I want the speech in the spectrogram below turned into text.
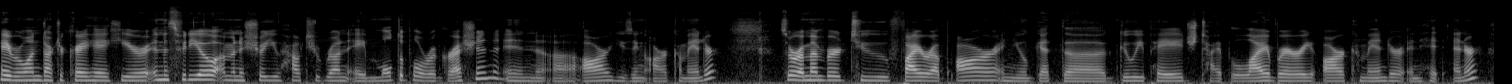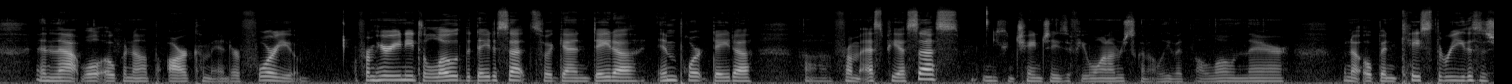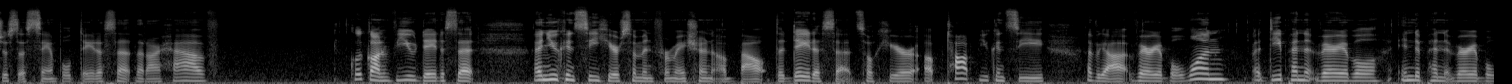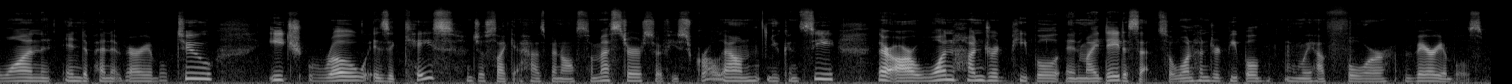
Hey everyone, Dr. Kraha here. In this video, I'm going to show you how to run a multiple regression in uh, R using R Commander. So remember to fire up R and you'll get the GUI page, type library R Commander and hit enter, and that will open up R Commander for you. From here you need to load the data set. So again, data, import data uh, from SPSS. You can change these if you want. I'm just going to leave it alone there. I'm going to open case 3. This is just a sample data set that I have. Click on view data set and you can see here some information about the data set. So here up top you can see I've got variable 1, a dependent variable, independent variable 1, independent variable 2, each row is a case, just like it has been all semester. So if you scroll down, you can see there are 100 people in my data set. So 100 people, and we have four variables.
